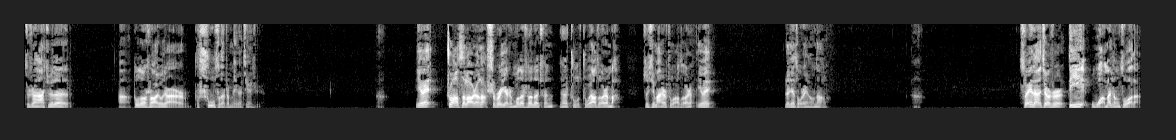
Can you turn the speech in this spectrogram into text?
就让大家觉得啊多多少少有点不舒服的这么一个结局。因为撞死老人了，是不是也是摩托车的全呃主主要责任吧？最起码是主要责任，因为人家走人行道了啊。所以呢，就是第一，我们能做的，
